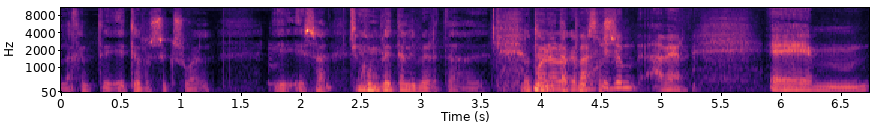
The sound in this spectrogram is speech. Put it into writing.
La gente heterosexual. E, esa completa libertad. bueno, lo que pasa es que yo, a ver, em,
